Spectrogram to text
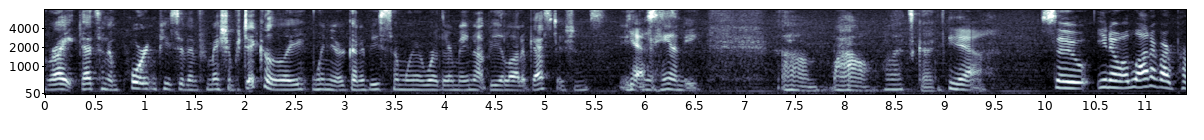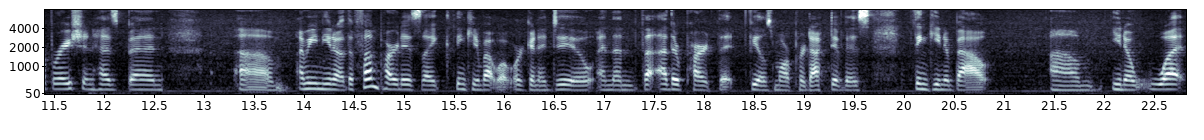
Right, that's an important piece of information, particularly when you're going to be somewhere where there may not be a lot of gas stations Yes. handy. Um, wow, well, that's good. Yeah. So, you know, a lot of our preparation has been, um, I mean, you know, the fun part is like thinking about what we're going to do. And then the other part that feels more productive is thinking about, um, you know, what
